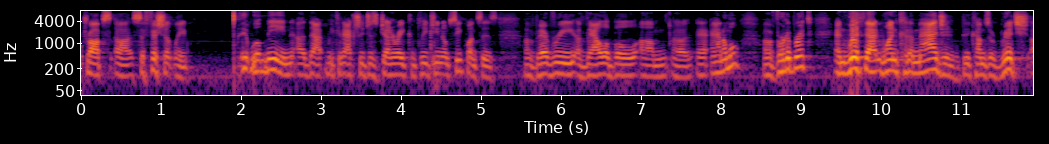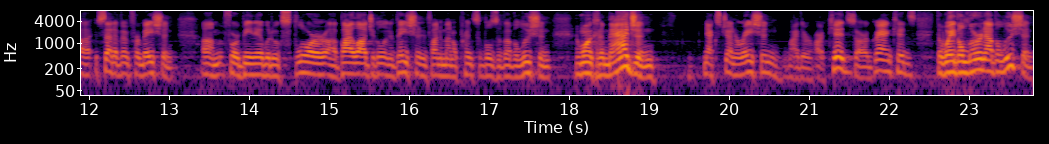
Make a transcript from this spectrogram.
drops uh, sufficiently, it will mean uh, that we can actually just generate complete genome sequences of every available um, uh, animal, uh, vertebrate. And with that, one could imagine becomes a rich uh, set of information um, for being able to explore uh, biological innovation and fundamental principles of evolution. And one can imagine next generation, either our kids or our grandkids, the way they'll learn evolution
